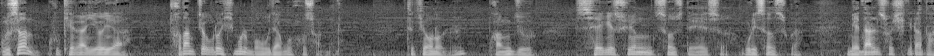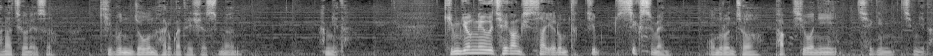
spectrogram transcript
우선 국회가 여야 초당적으로 힘을 모으자고 호소합니다. 특히 오늘 광주 세계 수영 선수대회에서 우리 선수가 메달 소식이라도 하나 전해서 기분 좋은 하루가 되셨으면 합니다. 김경래의 최강시사 여름 특집 식스맨 오늘은 저 박지원이 책임집니다.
